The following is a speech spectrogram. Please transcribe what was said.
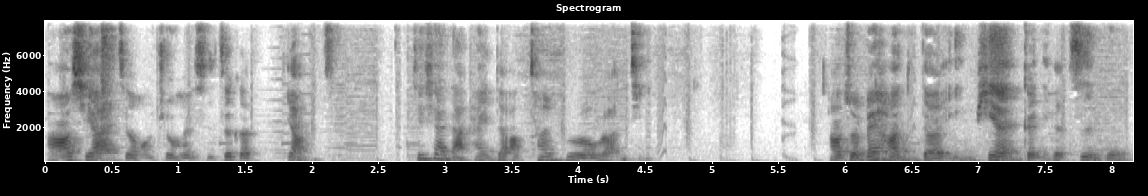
然后下来之后就会是这个样子。接下来打开你的 Uptime Pro 软件，然后准备好你的影片跟你的字幕，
